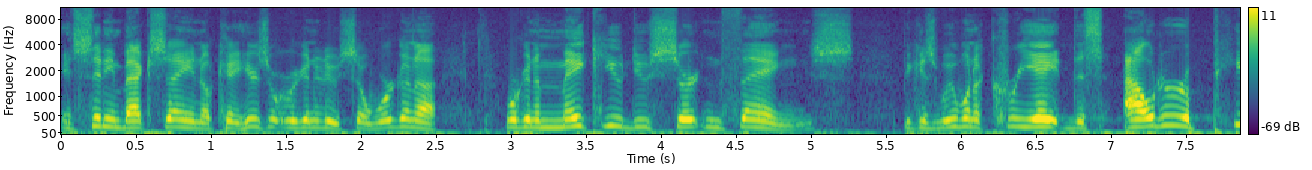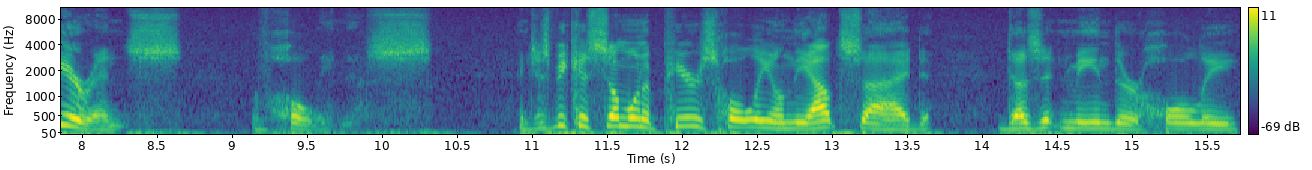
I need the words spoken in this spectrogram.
It's sitting back saying, okay, here's what we're going to do. So we're going to we're going to make you do certain things because we want to create this outer appearance of holiness. And just because someone appears holy on the outside doesn't mean they're holy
